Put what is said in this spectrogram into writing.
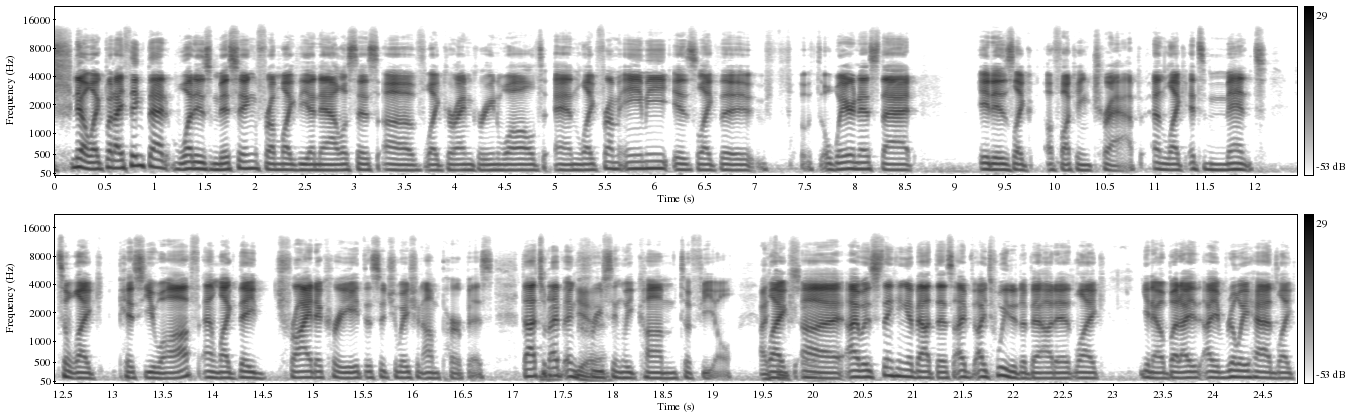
no, like, but I think that what is missing from like the analysis of like Glenn Greenwald and like from Aimee is like the f- awareness that it is like a fucking trap and like it's meant to like piss you off and like they try to create the situation on purpose that's what i've Yeah. increasingly come to feel I like so. uh i was thinking about this I, I tweeted about it like you know but i i really had like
